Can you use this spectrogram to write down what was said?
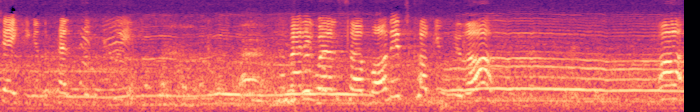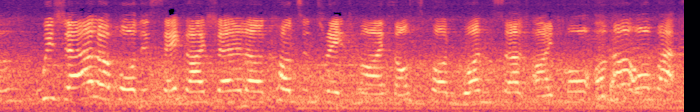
shaking in the presence of the Queen. Very well, Sir Bonnet, come you hither. Uh, we shall, uh, for this sake, I shall uh, concentrate my thoughts upon one certain item or other, or perhaps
